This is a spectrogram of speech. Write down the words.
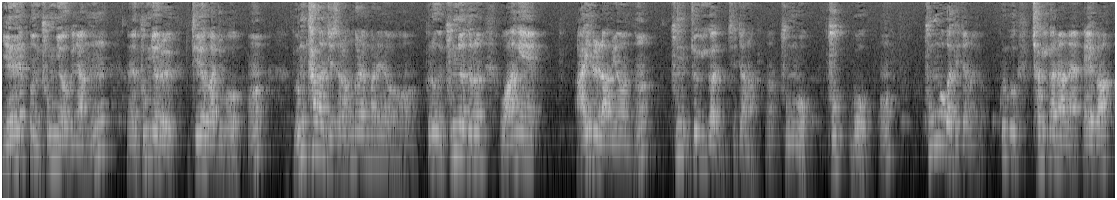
예쁜 궁녀 그냥 궁녀를 들여가지고 어? 음탕한 짓을 한 거란 말이에요. 그리고 궁녀들은 왕의 아이를 낳으면 어? 국 저기가 되잖아. 어? 국모, 국모, 어? 국모가 되잖아요. 그리고 자기가 낳은 애가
